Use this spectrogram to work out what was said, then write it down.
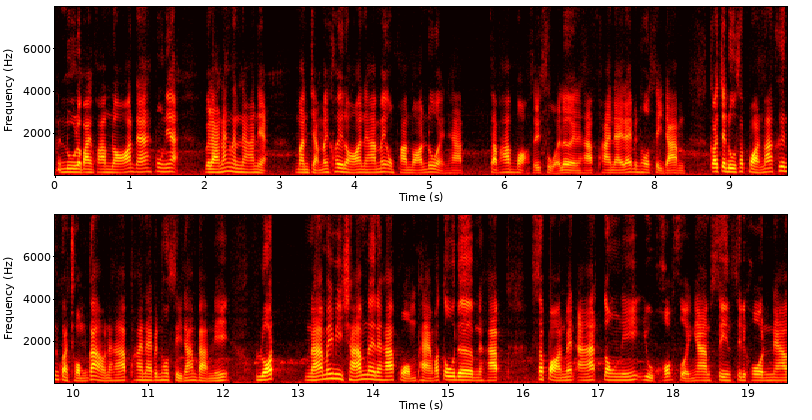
เป็นรูระบายความร้อนนะ พวกเนี้ยเวลานั่งนานๆเนี่ย มันจะไม่ค่อยร้อนนะครับไม่อมความร้อนด้วยนะครับสภาพเบาะสวยๆเลยนะครับ ภายในได้เป็นโทนสีดำก็จะดูสปอร์ตมากขึ้นกว่าโฉมเก่านะครับ ภายในเป็นโทนสีดำแบบนี้รถนะไม่มีช้ำเลยนะครับ ผมแผงประตูเดิมนะครับสปอร์ตเมดอาร์ตตรงนี้อยู่ครบสวยงามซีนซิลิโคนแนว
